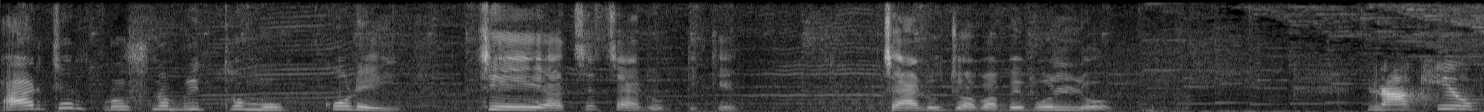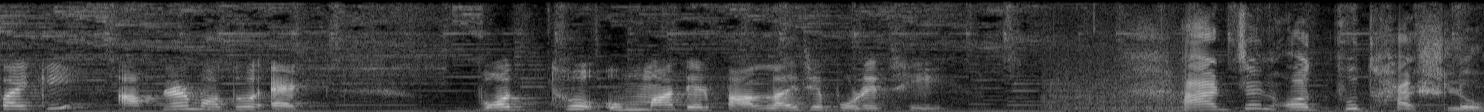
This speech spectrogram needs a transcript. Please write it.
আরজান প্রশ্নবৃদ্ধ মুখ করেই চেয়ে আছে চারুর দিকে। চারু জবাবে বলল না খেয়ে উপায় কি? আপনার মতো এক বদ্ধ উম্মাদের পাল্লায় যে পড়েছি। আরজান অদ্ভুত হাসল।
